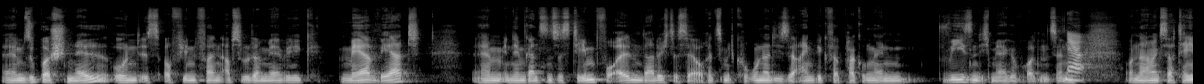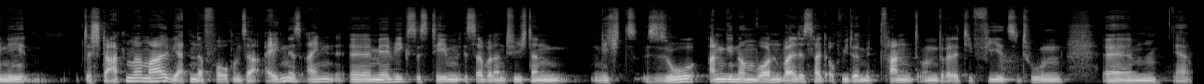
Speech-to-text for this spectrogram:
ähm, super schnell und ist auf jeden Fall ein absoluter Mehrweg, Mehrwert ähm, in dem ganzen System, vor allem dadurch, dass ja auch jetzt mit Corona diese Einwegverpackungen wesentlich mehr geworden sind. Ja. Und dann haben wir gesagt, hey, nee, das starten wir mal. Wir hatten davor auch unser eigenes Ein äh, Mehrwegsystem, ist aber natürlich dann nicht so angenommen worden, weil das halt auch wieder mit Pfand und relativ viel zu tun, ähm, ja,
